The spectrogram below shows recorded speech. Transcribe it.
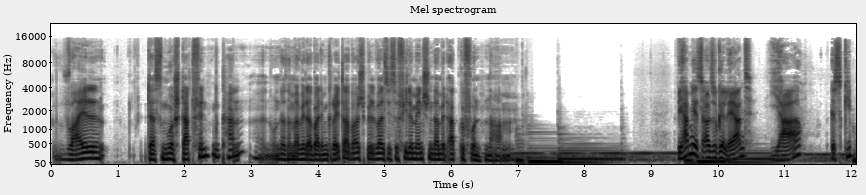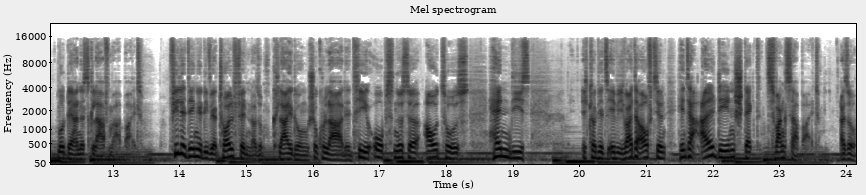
weil das nur stattfinden kann. Und da sind wir wieder bei dem Greta-Beispiel, weil sich so viele Menschen damit abgefunden haben. Wir haben jetzt also gelernt, ja, es gibt moderne Sklavenarbeit. Viele Dinge, die wir toll finden, also Kleidung, Schokolade, Tee, Obst, Nüsse, Autos, Handys, ich könnte jetzt ewig weiter aufzählen, hinter all denen steckt Zwangsarbeit. Also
